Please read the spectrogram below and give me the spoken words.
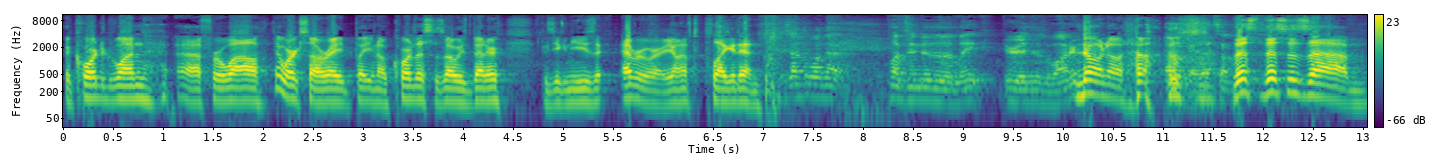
a corded one uh, for a while. It works all right, but you know cordless is always better because you can use it everywhere. You don't have to plug it in. Is that the one that plugs into the lake or into the water? No, no, no. Okay, this this is um,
